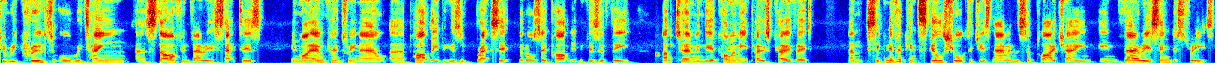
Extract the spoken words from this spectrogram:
to recruit or retain uh, staff in various sectors. In my own country now, uh, partly because of Brexit, but also partly because of the upturn in the economy post COVID. Um, significant skill shortages now in the supply chain in various industries.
